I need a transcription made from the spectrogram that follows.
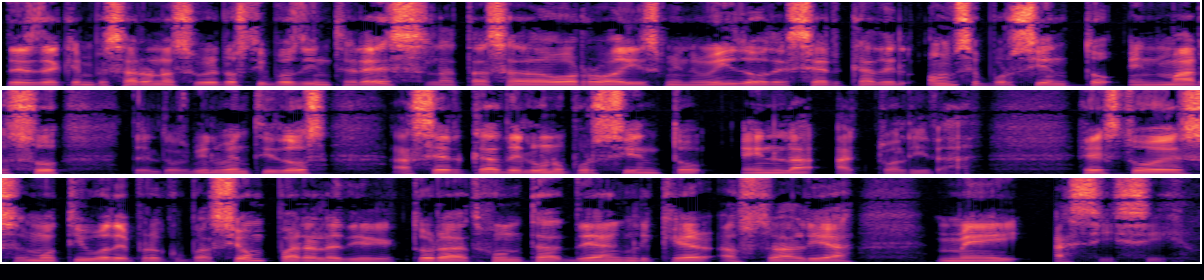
Desde que empezaron a subir los tipos de interés, la tasa de ahorro ha disminuido de cerca del 11% en marzo del 2022 a cerca del 1% en la actualidad. Esto es motivo de preocupación para la directora adjunta de Anglicare Australia, May Assisi.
